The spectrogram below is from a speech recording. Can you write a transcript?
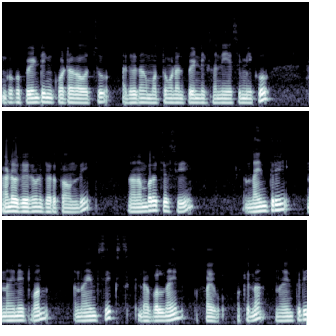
ఇంకొక పెయింటింగ్ కోట కావచ్చు. అదేవిధంగా మొత్తం కూడా పెయింటింగ్స్ అన్నీ వేసి మీకు హ్యాండ్ ఓవర్ చేయడం జరుగుతూ ఉంది. నా నెంబర్ వచ్చేసి nine three nine eight one nine six double nine five. ఓకేనా? Nine three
